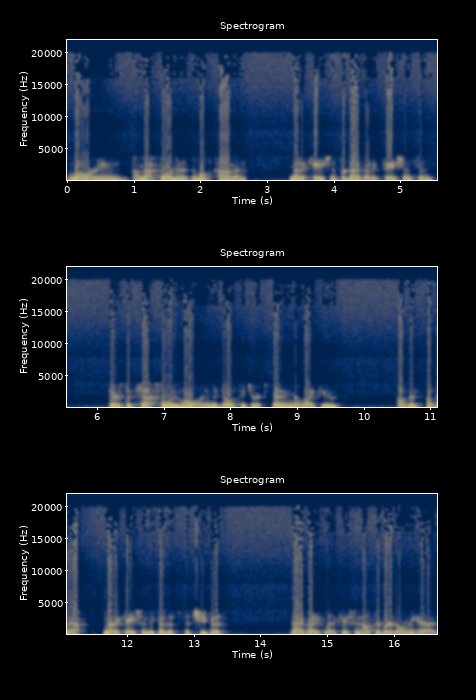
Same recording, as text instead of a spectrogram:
lowering, uh, metformin is the most common medication for diabetic patients, and they're successfully lowering the dosage or extending the life use of, the, of that medication because it's the cheapest diabetic medication out there, but it only has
